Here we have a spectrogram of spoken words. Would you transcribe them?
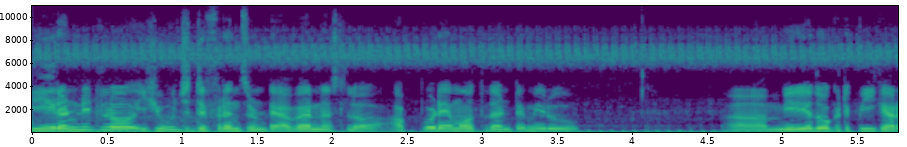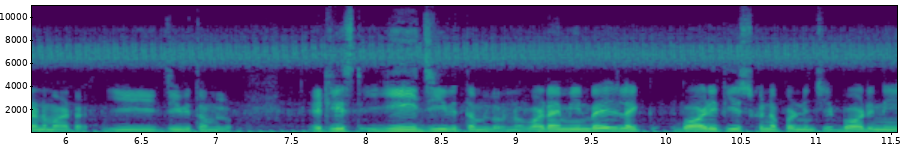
ఈ రెండిట్లో హ్యూజ్ డిఫరెన్స్ ఉంటాయి అవేర్నెస్లో అప్పుడు ఏమవుతుందంటే మీరు మీరు ఏదో ఒకటి పీకారనమాట ఈ జీవితంలో. అట్లీస్ట్ ఈ జీవితంలో. What I mean by like body తీసుకున్నప్పటి నుంచి బాడీని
